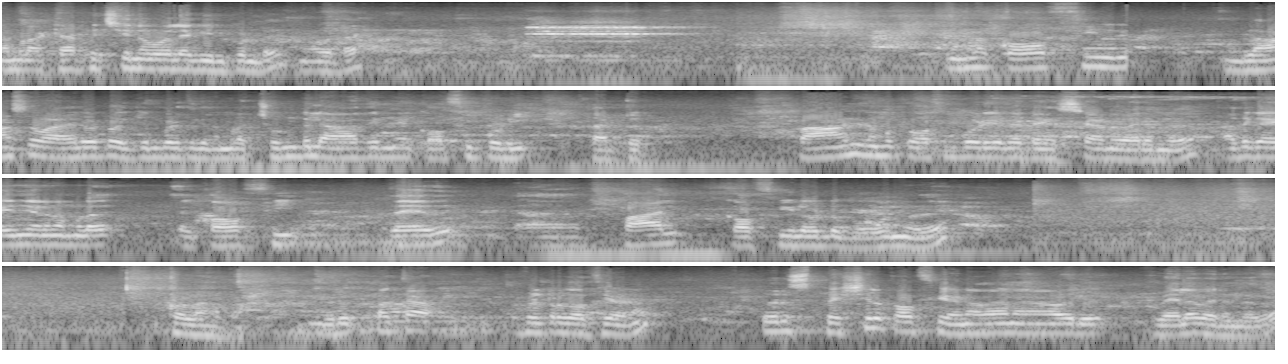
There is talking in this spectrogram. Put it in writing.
നമ്മുടെ അക്കാപ്പിച്ചിനെ പോലെയൊക്കെ ഇരിപ്പുണ്ട്. നമ്മുടെ നമ്മളെ കോഫി ഗ്ലാസ് വായലോട്ട് വയ്ക്കുമ്പോഴത്തേക്ക് നമ്മുടെ ചുണ്ടിൽ ആദ്യമേ കോഫി പൊടി തട്ടും. അപ്പോൾ ആദ്യം നമുക്ക് കോഫി പൊടിയുടെ ടേസ്റ്റാണ് വരുന്നത്. അത് കഴിഞ്ഞാണ് നമ്മൾ കോഫി അതായത് പാൽ കോഫിയിലോട്ട് പോകുന്നത്. കൊള്ളാം. ഒരു പക്ക ഫിൽട്ടർ കോഫിയാണ് ഒരു സ്പെഷ്യൽ കോഫിയാണ് അതാണ് ആ ഒരു വില വരുന്നത്.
